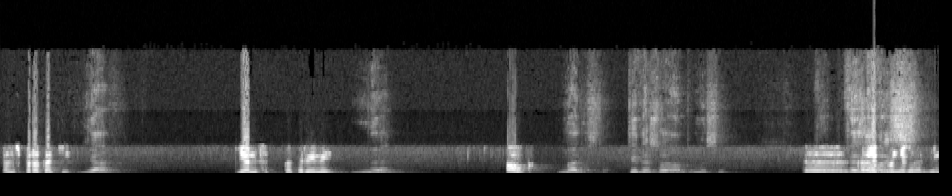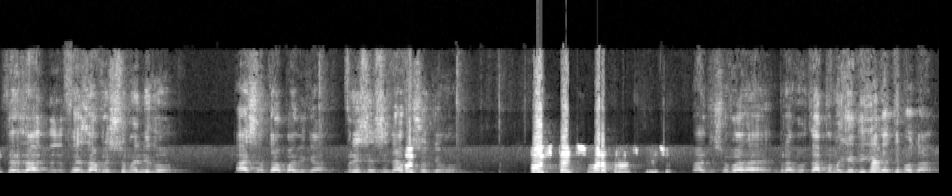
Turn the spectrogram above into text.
Καλησπέρα Τάκη. Γεια. Γιάννης από Κατερίνη. Ναι. ΑΟΚ. Μάλιστα. Τι θες τώρα να πούμε εσύ; Ε, Θες καλή να χρονιά βρεις, καταρχήν. θες να, θες να βριστούμε λίγο; Άσε τα οπαδικά. Βρεις εσύ να βρίσω κι εγώ. Όχι Τάκη, σοβαρά θέλω να σου μιλήσω. Άντε, σοβαρά, ε. Μπράβο. Θα πούμε και τη γίδα, τίποτα.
